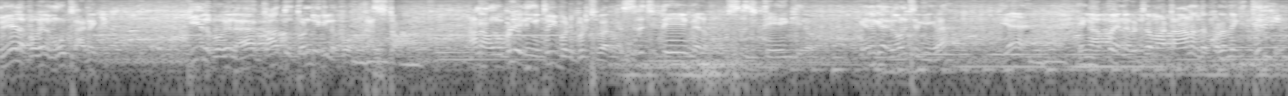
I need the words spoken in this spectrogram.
மேலே புகையில மூச்சு அடைக்கும். கீழே புகையில காற்று தொண்டைக்குள்ள போகும். கஷ்டம். ஆனால் அவங்க பிள்ளை நீங்கள் தூக்கி போட்டு பிடிச்சி பாருங்க. சிரிச்சுக்கிட்டே மேலே போகும். சிரிச்சுக்கிட்டே கீழே எனக்கே கவனிச்சிருக்கீங்களா? ஏன்? எங்கள் அப்பா என்னை விட்டுற மாட்டான்னு அந்த குழந்தைக்கு தெரியும்.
